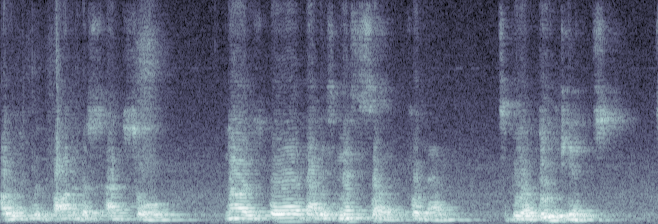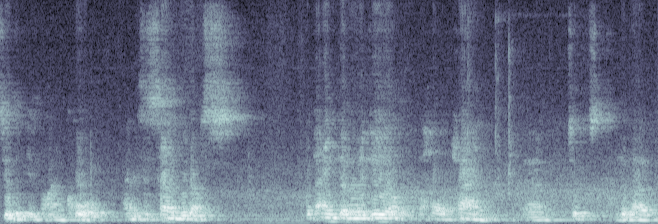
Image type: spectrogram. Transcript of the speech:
along with Barnabas and Saul, knows all that is necessary for them to be obedient to the divine call. And it's the same with us. But ain't going to reveal the whole plan um, just below.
